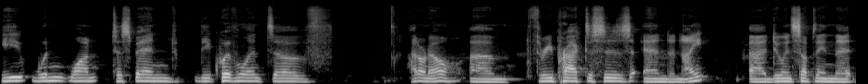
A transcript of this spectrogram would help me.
he wouldn't want to spend the equivalent of I don't know um, three practices and a night uh, doing something that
